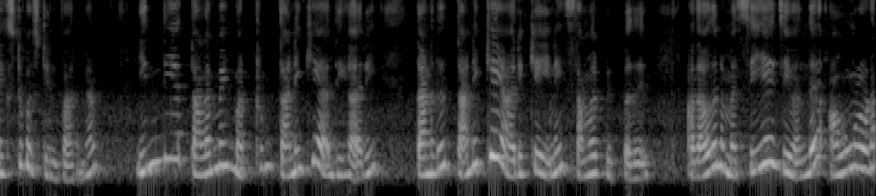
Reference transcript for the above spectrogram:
நெக்ஸ்ட் கொஸ்டின் பாருங்க. இந்திய தலைமை மற்றும் தணிக்கை அதிகாரி தனது தணிக்கை அறிக்கையினை சமர்ப்பிப்பது. அதாவது நம்ம சிஏஜி வந்து அவங்களோட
